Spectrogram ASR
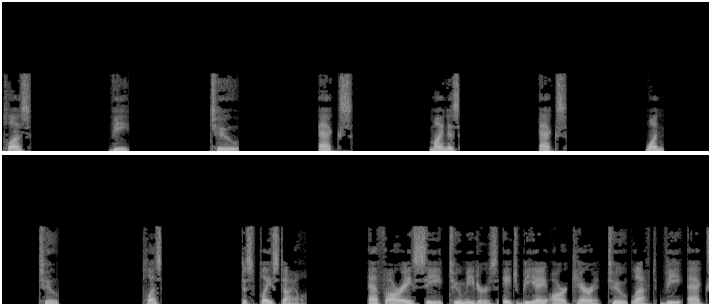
plus v 2 x minus x 1 2 plus display style frac 2 meters hbar caret 2 left v x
